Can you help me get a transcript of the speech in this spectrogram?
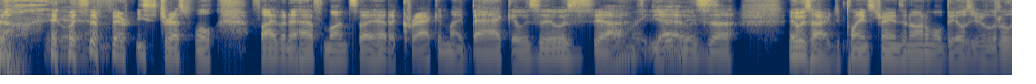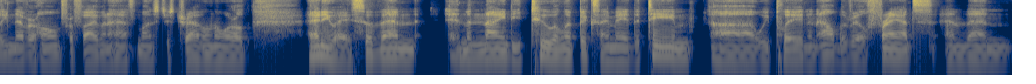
So it was a very stressful five and a half months. I had a crack in my back. It was, it was, yeah, Oh yeah, it was, uh, it was hard. You're planes, trains, and automobiles. You're literally never home for five and a half months, just traveling the world. Anyway, so then in the 92 Olympics, I made the team. Uh, we played in Albertville, France, and then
